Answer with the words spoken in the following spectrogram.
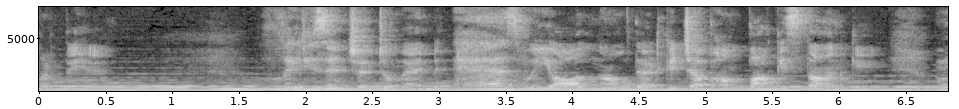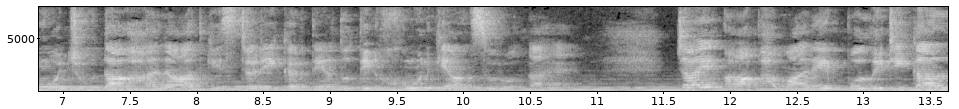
بڑھتے ہیں۔ Ladies and gentleman as we all know that کہ جب ہم پاکستان کے موجودہ حالات کی اسٹڈی کرتے ہیں تو دل خون کے عنصر ہوتا ہے چاہے آپ ہمارے پولیٹیکل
